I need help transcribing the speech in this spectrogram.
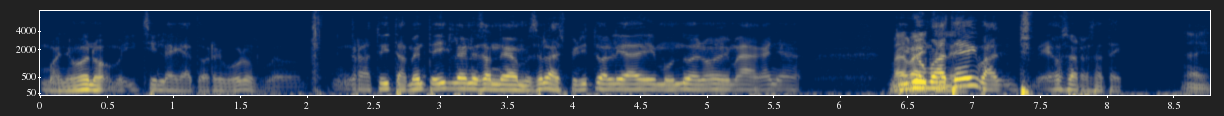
Baina, bueno, itxin lehiat horri buruz. Gratuitamente, ik lehen esan degan bezala, espiritualidade munduen, no? Ba, gaina, Bai, diru bai, matek, ba, egoz errezatek. Bai.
